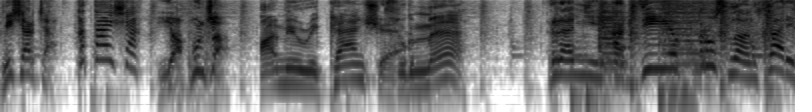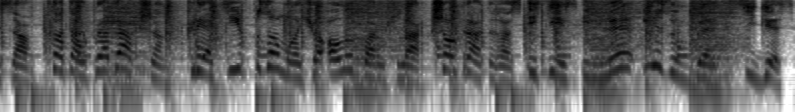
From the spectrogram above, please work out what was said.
мишарча, кытайча, японча, Американча. сугме. Рамиль Агдеев, Руслан Харисов, Татар Продакшн, креатив заманча алып баручылар. Шалтыратыгыз 250 101 8.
